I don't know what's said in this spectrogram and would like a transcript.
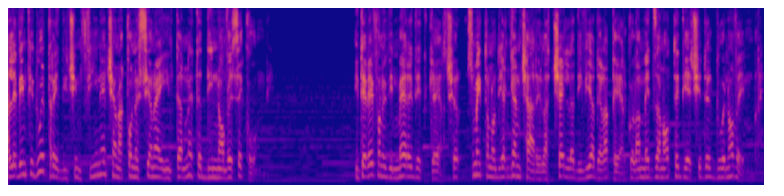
Alle 22.13 infine c'è una connessione a internet di 9 secondi. I telefoni di Meredith Kercher smettono di agganciare la cella di via della Pergola a mezzanotte 10 del 2 novembre.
